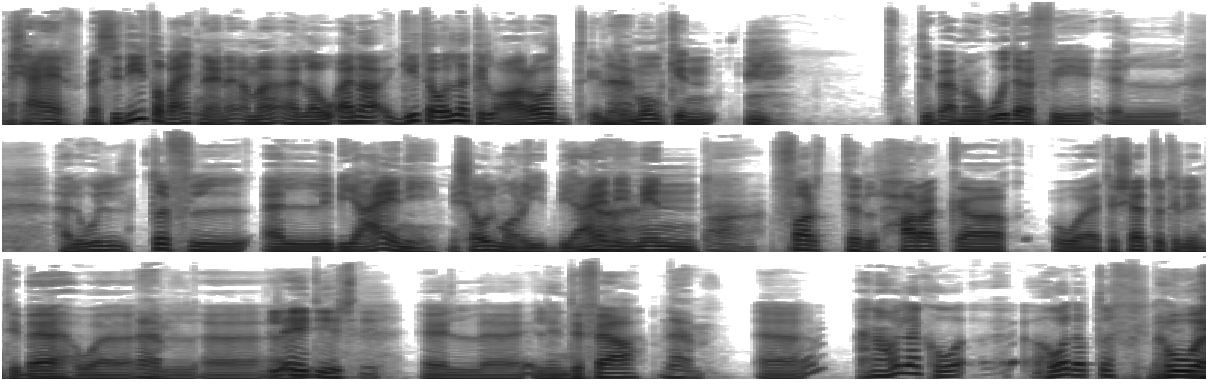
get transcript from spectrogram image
مش عارف بس دي طبيعتنا يعني أما لو أنا جيت أقول لك الأعراض اللي نعم. ممكن تبقى موجودة في ال... هنقول الطفل اللي بيعاني مش هقول مريض بيعاني نعم. من آه. فرط الحركة وتشتت الانتباه نعم. وال ال ADHD الاندفاع. نعم. آه، أنا هقول لك هو هو ده الطفل. هو.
